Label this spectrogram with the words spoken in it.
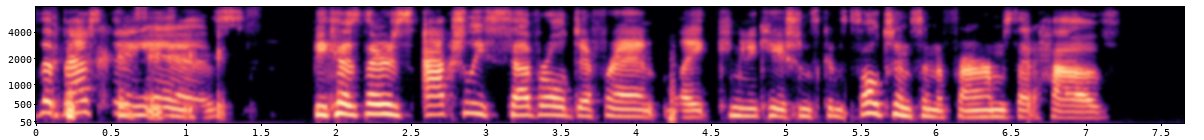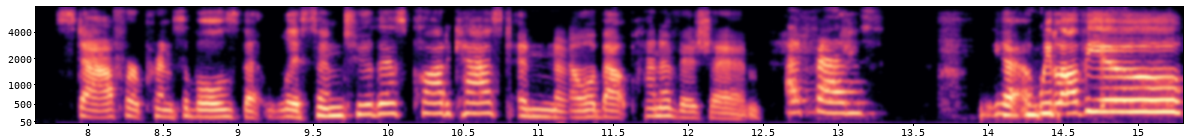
the best thing is because there's actually several different like communications consultants and firms that have staff or principals that listen to this podcast and know about Panavision. Hi friends. Yeah, we love you.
